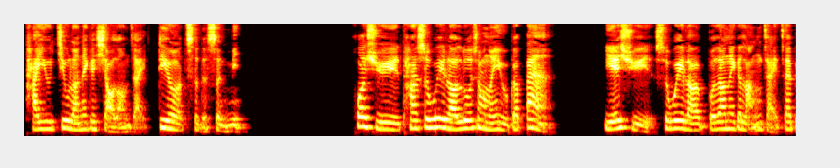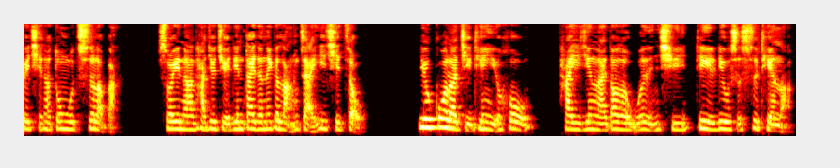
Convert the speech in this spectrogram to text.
他又救了那个小狼崽第二次的生命。或许他是为了路上能有个伴，也许是为了不让那个狼崽再被其他动物吃了吧，所以呢，他就决定带着那个狼崽一起走。又过了几天以后，他已经来到了无人区第六十四天了。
